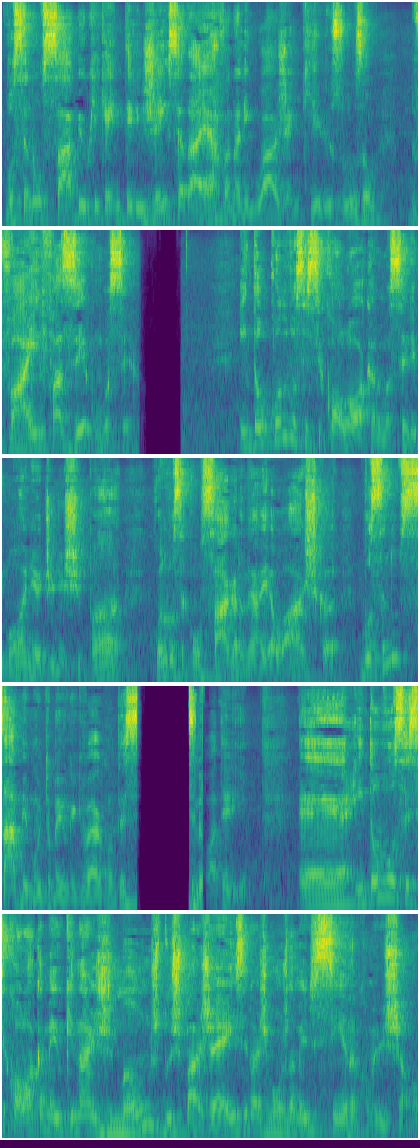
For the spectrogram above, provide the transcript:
Você não sabe o que, que a inteligência da erva na linguagem que eles usam vai fazer com você. Então, quando você se coloca numa cerimônia de Nishipan, quando você consagra né, a ayahuasca, você não sabe muito bem o que, que vai acontecer na bateria. É, então você se coloca meio que nas mãos dos pajés e nas mãos da medicina, como eles chamam.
